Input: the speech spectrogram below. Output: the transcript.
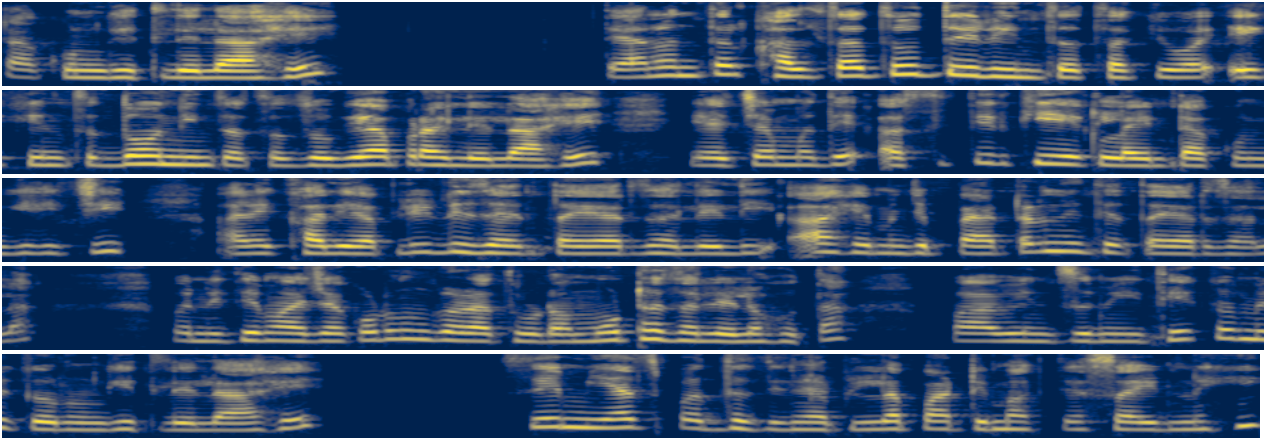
टाकून घेतलेला आहे. त्यानंतर खालचा जो दीड इंचाचा किंवा एक इंच दोन इंचाचा जो गॅप राहिलेला आहे याच्यामध्ये अशी तिरकी एक लाईन टाकून घ्यायची आणि खाली आपली डिझाईन तयार झालेली आहे. म्हणजे पॅटर्न इथे तयार झाला. पण इथे माझ्याकडून गळा थोडा मोठा झालेला होता. पाव इंच मी इथे कमी करून घेतलेला आहे. सेम याच पद्धतीने आपल्याला पाठीमागच्या साईडनेही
